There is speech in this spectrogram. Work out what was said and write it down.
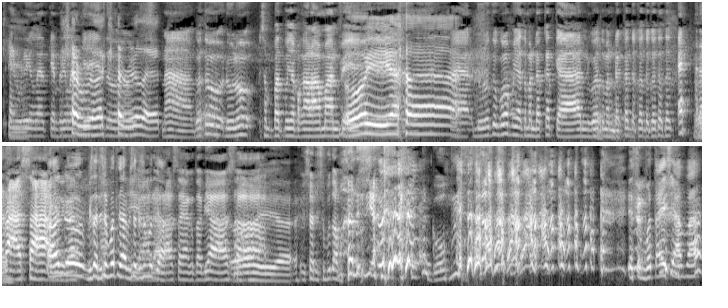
Can relate, can relate Can relate, gitu. can relate. Nah, gue tuh dulu sempat punya pengalaman, Fit. oh iya Kayak dulu tuh gue punya teman dekat kan, gue teman dekat, dekat, dekat, dekat, eh ada rasa gitu kan. aduh bisa disebut nggak bisa Iya, disebut ada nggak rasa yang tak biasa. Oh, iya. Bisa disebut apa sih? kan goblok. ya sebut aja siapa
